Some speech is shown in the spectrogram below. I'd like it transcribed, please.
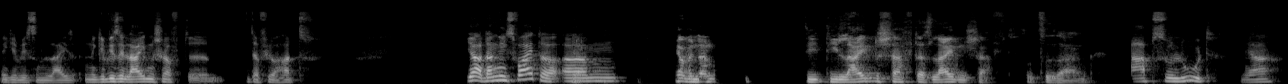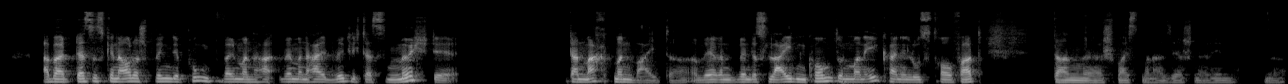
eine, gewissen eine gewisse Leidenschaft äh, dafür hat. Ja, dann ging es weiter. Ja. Ähm, ja, wenn dann die, die Leidenschaft, das Leidenschaft sozusagen. Absolut, ja. Aber das ist genau der springende Punkt, weil man, wenn man halt wirklich das möchte, dann macht man weiter. Während wenn das Leiden kommt und man eh keine Lust drauf hat, dann äh, schmeißt man halt sehr schnell hin. Ne?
